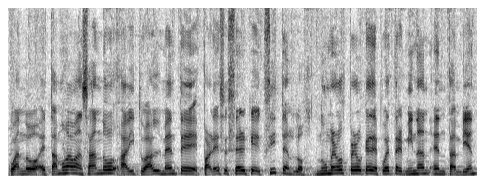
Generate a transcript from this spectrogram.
cuando estamos avanzando, habitualmente parece ser que existen los números, pero que después terminan en también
